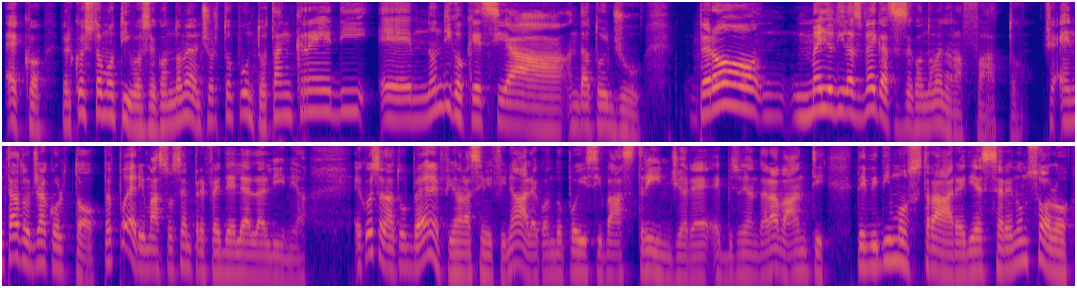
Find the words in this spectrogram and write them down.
Ecco, per questo motivo secondo me a un certo punto Tancredi eh, non dico che sia andato giù, però meglio di Las Vegas secondo me non ha fatto. Cioè è entrato già col top e poi è rimasto sempre fedele alla linea. E questo è andato bene fino alla semifinale, quando poi si va a stringere e bisogna andare avanti, devi dimostrare di essere non solo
